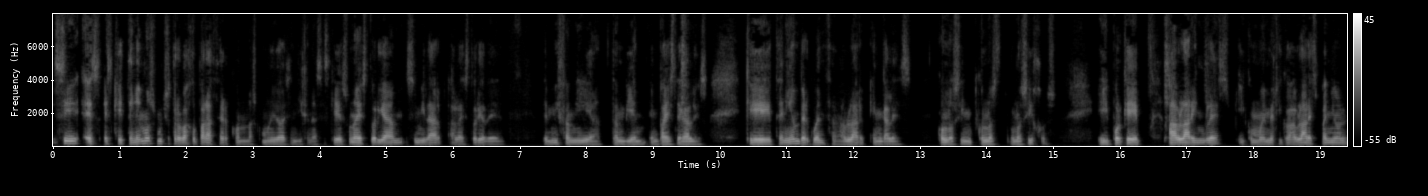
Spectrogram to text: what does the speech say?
Sí, es, es que tenemos mucho trabajo para hacer con las comunidades indígenas. Es que es una historia similar a la historia de, de mi familia también en País de Gales, que tenían vergüenza hablar en galés con los, con los, con los hijos. Y porque hablar inglés y como en México hablar español,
